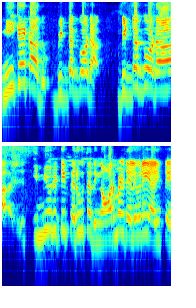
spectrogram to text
నీకే కాదు బిడ్డకు కూడా. బిడ్డకు కూడా ఇమ్యూనిటీ పెరుగుతుంది. నార్మల్ డెలివరీ అయితే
